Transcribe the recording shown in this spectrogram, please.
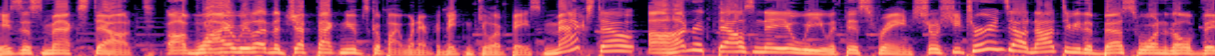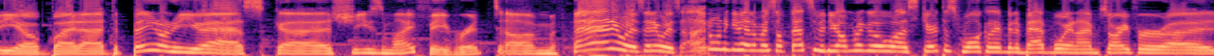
Is this maxed out? Uh, why are we letting the jetpack noobs go by? Whatever. They can kill our base. Maxed out 100,000 AoE with this range. So she turns out not to be the best one in the whole video, but uh, depending on who you ask, uh, she's my favorite. Um, anyways, anyways, I don't want to get ahead of myself. That's the video. I'm going to go uh, stare at this wall because I've been a bad boy and I'm sorry for uh,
